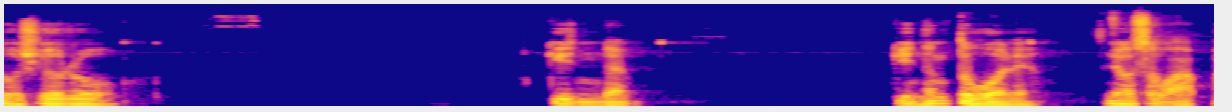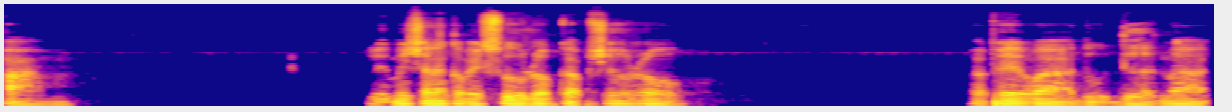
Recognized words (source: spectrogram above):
ตัวเชื้อโรค กินแบบกินทั้งตัวเลยเรียกว่าสวาปาม หรือไม่ฉะนั้นก็ไปสู้รบกับเชื้อโรค ประเภทว่าดุเดือดมาก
